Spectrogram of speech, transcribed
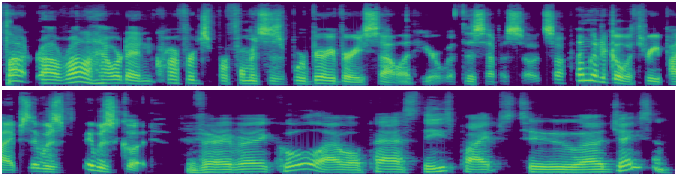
thought uh, Ronald Howard and Crawford's performances were very, very solid here with this episode. So I'm going to go with three pipes. It was it was good. Very, very cool. I will pass these pipes to uh, Jason.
